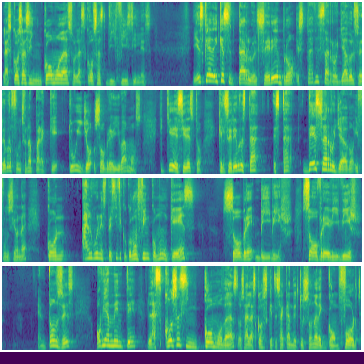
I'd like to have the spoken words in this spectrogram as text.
Las cosas incómodas o las cosas difíciles. Y es que hay que aceptarlo, el cerebro está desarrollado, el cerebro funciona para que tú y yo sobrevivamos. ¿Qué quiere decir esto? Que el cerebro está, está desarrollado y funciona con algo en específico, con un fin común, que es sobrevivir. Sobrevivir. Entonces, obviamente, las cosas incómodas, o sea, las cosas que te sacan de tu zona de confort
